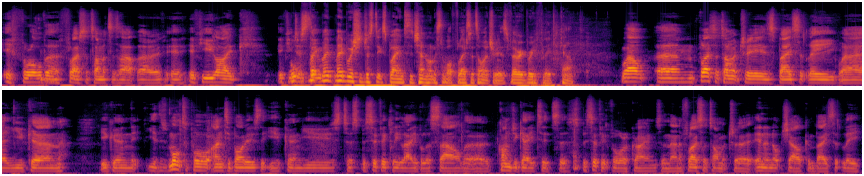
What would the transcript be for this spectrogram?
if for all the flow cytometers out there, if, if you like, if you well, just think maybe we should just explain to the generalist what flow cytometry is very briefly, if you can. Well, um, flow cytometry is basically where you can you can you, there's multiple antibodies that you can use to specifically label a cell that are conjugated to specific fluorochromes and then a flow cytometer in a nutshell can basically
